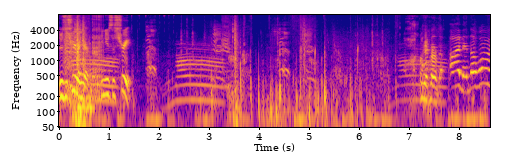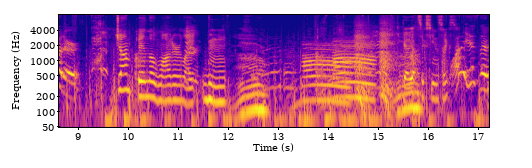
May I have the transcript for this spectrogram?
There's a tree right here. You can use this tree. Okay, perfect. I'm in the water. Jump in the water like. mm. Okay, we got 16 and 6. Why is there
